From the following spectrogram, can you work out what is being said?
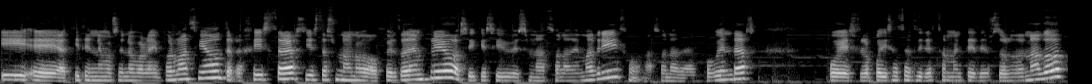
Y eh, aquí tenemos de nuevo la información, te registras y esta es una nueva oferta de empleo, así que si vives en una zona de Madrid o en una zona de Alcobendas, pues lo podéis hacer directamente desde el ordenador.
